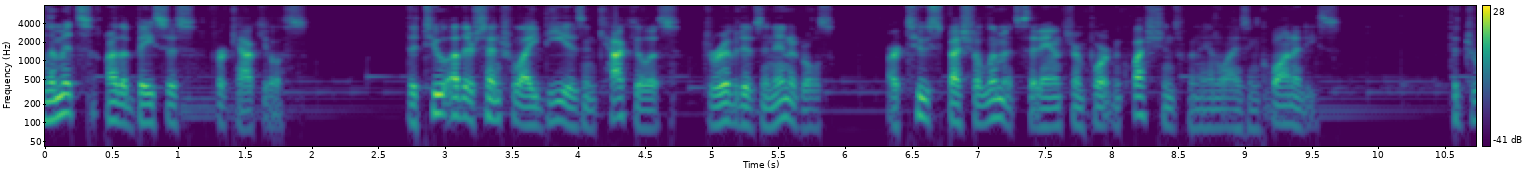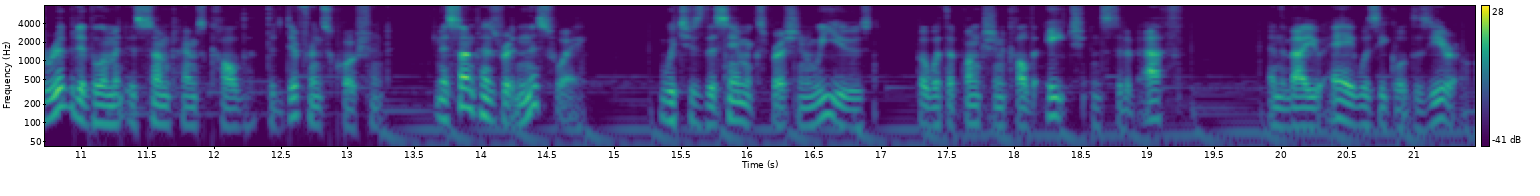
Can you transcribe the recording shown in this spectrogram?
Limits are the basis for calculus. The two other central ideas in calculus, derivatives and integrals, are two special limits that answer important questions when analyzing quantities. The derivative limit is sometimes called the difference quotient, and is sometimes written this way, which is the same expression we used, but with a function called h instead of f, and the value a was equal to 0.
